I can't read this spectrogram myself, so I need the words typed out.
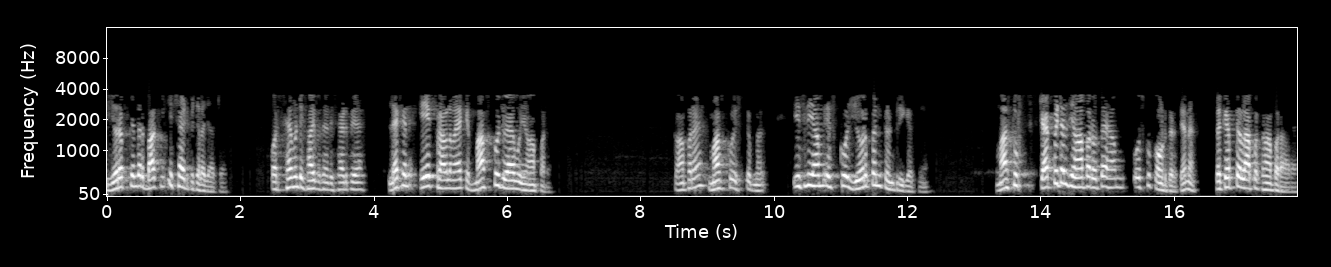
यूरोप के अंदर बाकी इस साइड पे चला जाता है। और सेवेंटी फाइव परसेंट इस साइड पे है। लेकिन एक प्रॉब्लम है कि मास्को जो है वो यहाँ पर है। कहाँ पर है? मास्को इसके इसलिए हम इसको यूरोपियन कंट्री कहते हैं। मास्को कैपिटल जहाँ पर होता है हम उसको काउंट करते हैं ना। तो कैपिटल आपका कहाँ पर आ रहा है?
